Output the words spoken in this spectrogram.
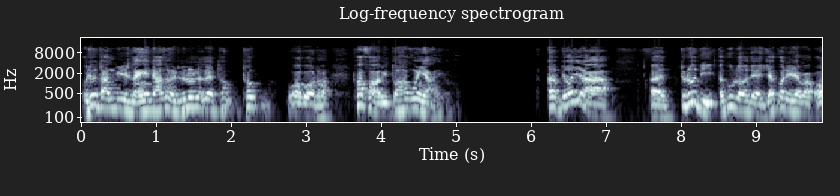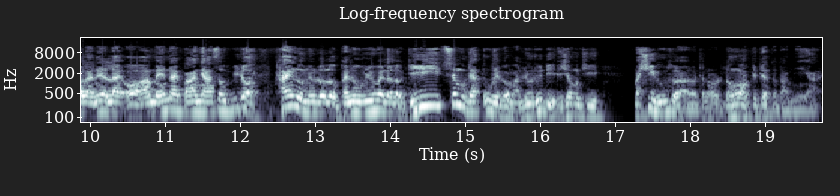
ဘိုလ်ချုပ်သားသမီးတွေနိုင်ငံသားဆိုရင်လွတ်လွတ်လပ်လပ်ထုတ်ထုတ်ဟောပေါ့နော်ထွက်ခွာပြီးသွားခွင့်ရတယ်ရောအဲ့တော့ပြောချင်တာကအဲသူတို့ဒီအခုလောတဲ့ရက်ကွက်တွေထဲမှာ online နဲ့ live or အမဲနိုင်ပါညာဆိုပြီးတော့ထိုင်းလိုမျိုးလို့လို့ဘယ်လိုမျိုးပဲလို့လို့ဒီစစ်မှုထမ်းဥပဒေပေါ်မှာလူလူဒီအယုံကြည်မရှိဘူးဆိုတာတော့ကျွန်တော်တို့လုံးဝပြပြတတ်တာမြင်ရတယ်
